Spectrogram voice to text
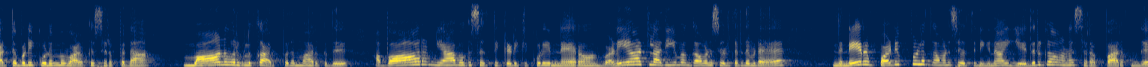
மற்றபடி குடும்ப வாழ்க்கை சிறப்பு தான். மாணவர்களுக்கு அற்புதமாக இருக்குது. அபார ஞாபக சக்தி கிடைக்கக்கூடிய நேரம். விளையாட்டில் அதிகமாக கவனம் செலுத்துறதை விட இந்த நேரம் படிப்பில் கவனம் செலுத்துனீங்கன்னா எதிர்காலம் சிறப்பாக இருக்குங்க.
